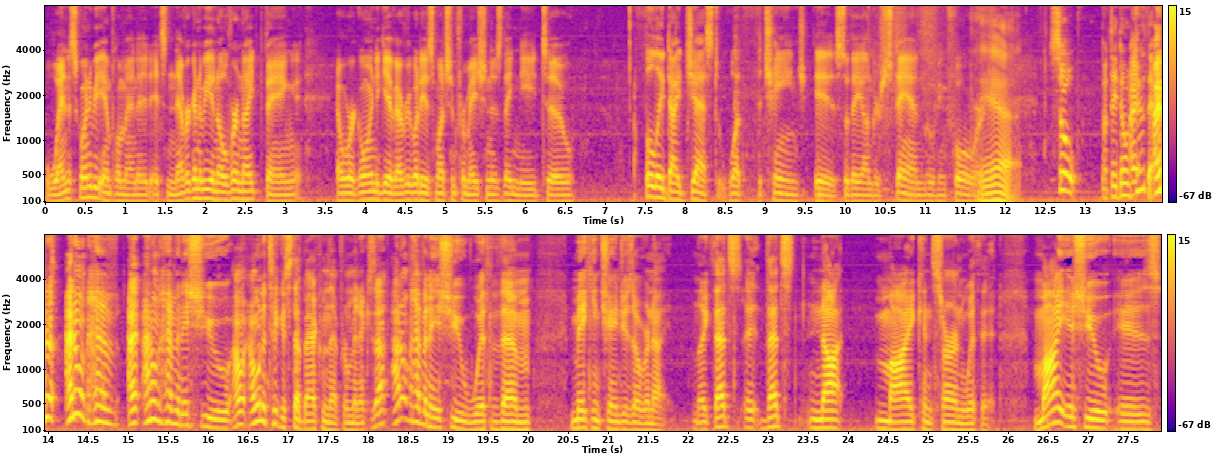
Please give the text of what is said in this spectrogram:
when it's going to be implemented. It's never going to be an overnight thing and we're going to give everybody as much information as they need to fully digest what the change is so they understand moving forward Yeah. So but they don't I, do that I don't. I don't have. I, I don't have an issue. I, I want to take a step back from that for a minute because I, I don't have an issue with them making changes overnight. Like that's eh, that's not my concern with it. My issue is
